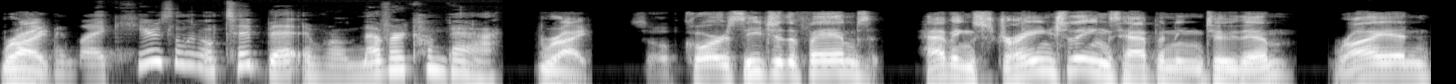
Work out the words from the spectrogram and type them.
Right, And like, here's a little tidbit and we'll never come back. right. So, of course, each of the fams having strange things happening to them. Ryan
